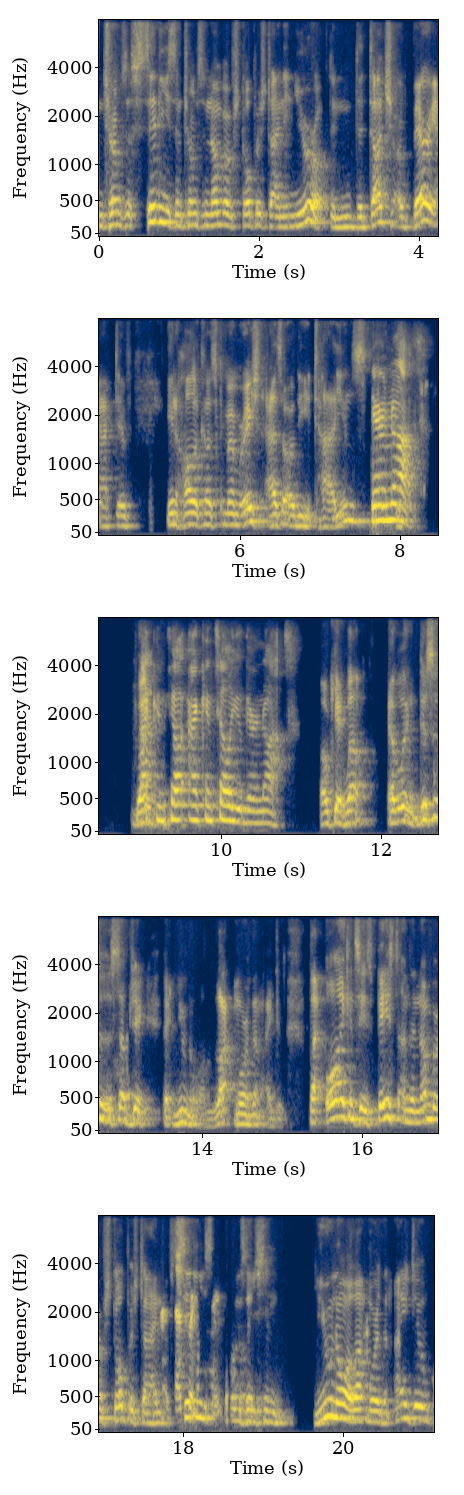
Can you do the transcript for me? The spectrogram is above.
in terms of cities, in terms of number of Stolperstein in Europe. And the Dutch are very active in Holocaust commemoration, as are the Italians. They're not. Well, I can tell. I can tell you, they're not. Okay, well, Evelyn, this is a subject that you know a lot more than I do. But all I can say is, based on the number of Stolperstein of cities, organization, you know a lot more than I do.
